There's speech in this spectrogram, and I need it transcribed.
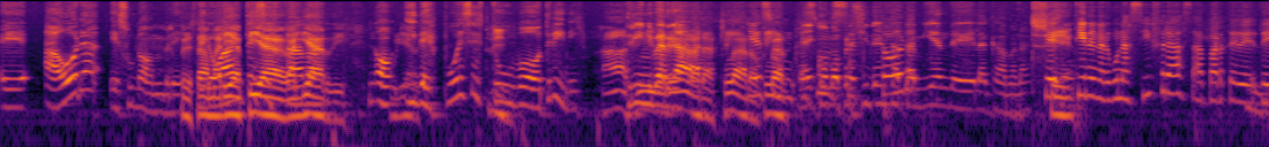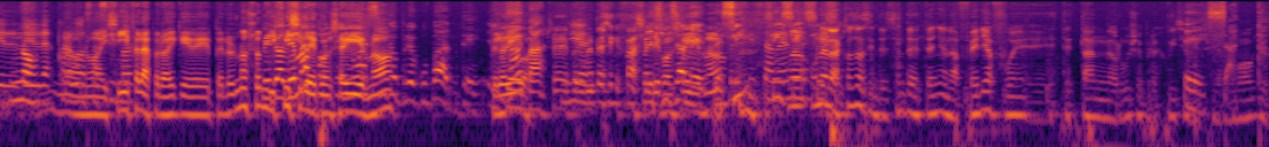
eh, ahora es un hombre. Pero estaba María antes Pía estaba- Gagliardi. No, Julián. y después estuvo Trini. Ah, Trini Vergara. claro, claro. un- eh, Es como presidenta sector- también de la Cámara. ¿Qué- Sí. ¿Tienen algunas cifras aparte de, de- de No, las No, cargos no hay así más- cifras, pero hay que ver, pero no son Pero difíciles de conseguir, no ha ¿no? sido preocupante el Pero digo, sí, pero me parece que es fácil de conseguir, ¿no? Sí, sí, Una, sí, una de las cosas interesantes de este año en la feria fue eh, este stand Orgullo y Prejuicio, que se Exacto. llamó, que es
